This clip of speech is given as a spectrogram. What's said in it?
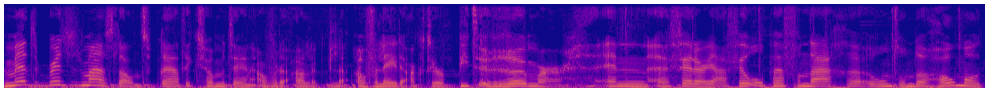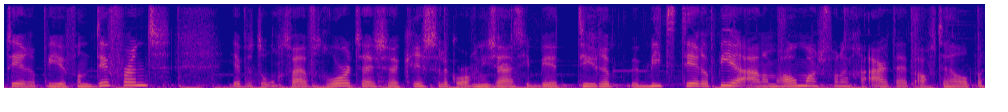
Met Bridget Maasland praat ik zo meteen over de overleden acteur Piet Reumer. En uh, verder ja, veel ophef vandaag uh, rondom de homotherapieën van Different. Je hebt het ongetwijfeld gehoord. Deze christelijke organisatie biedt therapieën aan om homo's van hun geaardheid af te helpen.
